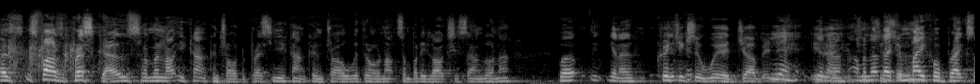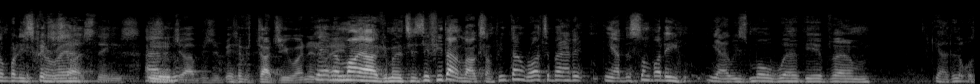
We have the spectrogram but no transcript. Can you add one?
as, as far as the press goes, I mean, like, you can't control the press, and you can't control whether or not somebody likes your song or not. But you know, Critics are a weird job, isn't yeah, it? you know, I to- mean, they can make or break somebody's to career. criticise things. a job is a bit of a dodgy one. Yeah, isn't no, it? my argument is if you don't like something, don't write about it. You know, there's somebody, you know, who's more worthy of, um, you know, a little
